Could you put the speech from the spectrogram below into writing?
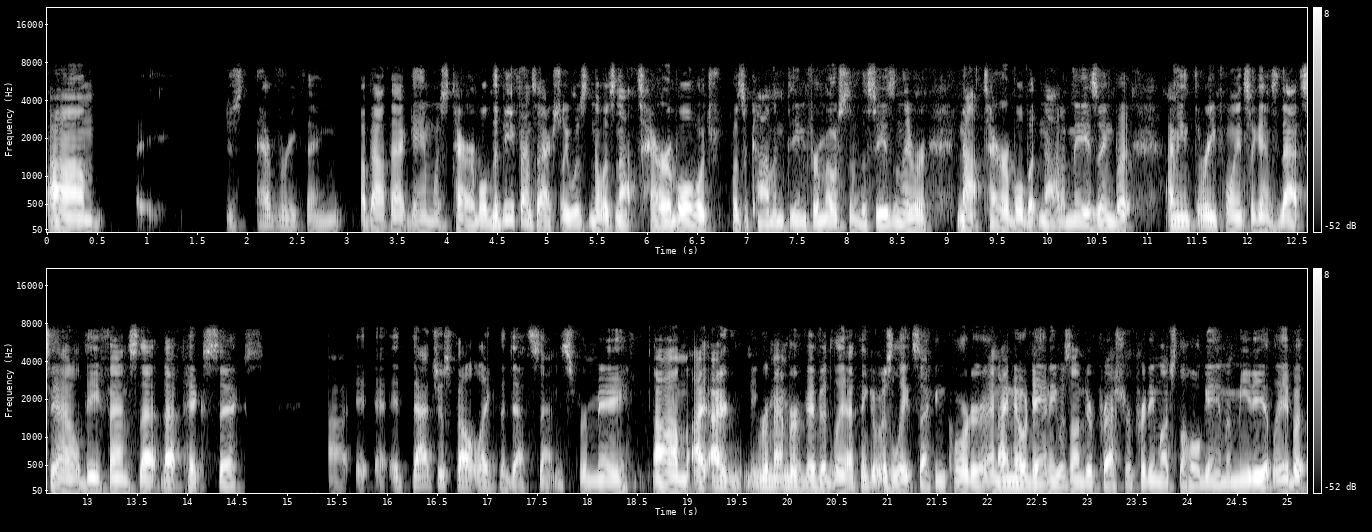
Um, just everything about that game was terrible. The defense actually was was not terrible, which was a common theme for most of the season. They were not terrible, but not amazing. But I mean, three points against that Seattle defense, that that pick six, uh, it, it, that just felt like the death sentence for me. Um, I, I, remember vividly. I think it was late second quarter, and I know Danny was under pressure pretty much the whole game immediately. But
